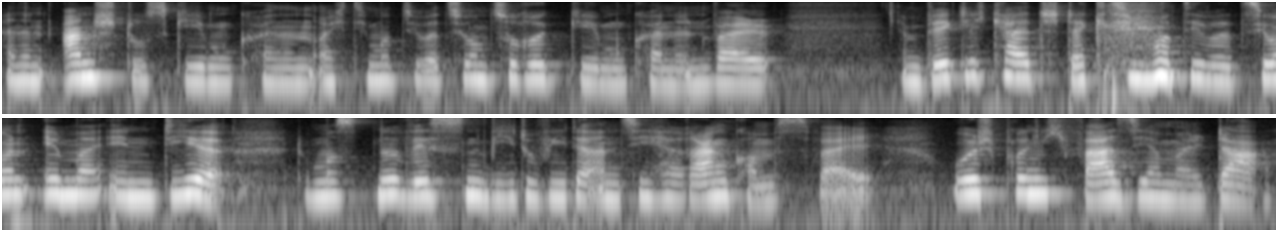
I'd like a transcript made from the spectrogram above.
einen Anstoß geben können, euch die Motivation zurückgeben können, weil in Wirklichkeit steckt die Motivation immer in dir. Du musst nur wissen, wie du wieder an sie herankommst, weil ursprünglich war sie ja mal da.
